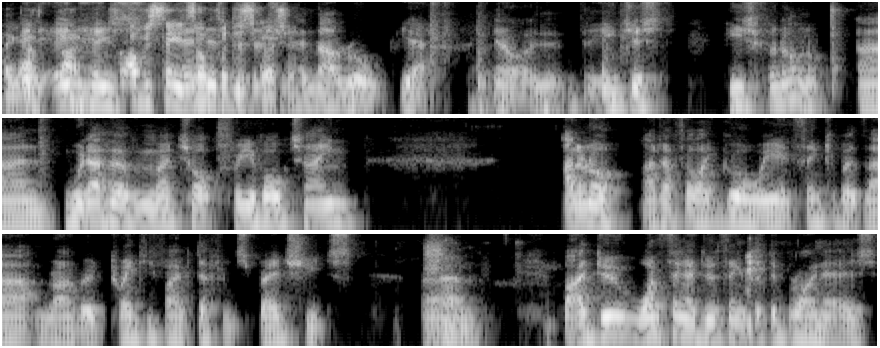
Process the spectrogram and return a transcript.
like in, in his, obviously it's up for discussion in that role. Yeah, you know, he just he's phenomenal. And would I have him in my top three of all time? I don't know. I'd have to like go away and think about that and run about 25 different spreadsheets um, but I do one thing I do think about De Bruyne is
